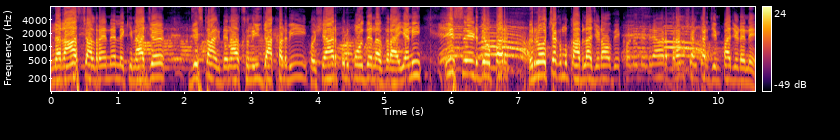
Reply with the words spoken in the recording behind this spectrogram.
ਨਾਰਾਜ਼ ਚੱਲ ਰਹੇ ਨੇ, ਲੇਕਿਨ ਅੱਜ ਜਿਸ ਢੰਗ ਦੇ ਨਾਲ ਸੁਨੀਲ ਜਾਖੜ ਵੀ ਹੁਸ਼ਿਆਰਪੁਰ ਪਹੁੰਚਦੇ ਨਜ਼ਰ ਆਏ। ਯਾਨੀ ਇਸ ਸੀਟ ਦੇ ਉੱਪਰ ਰੋਚਕ ਮੁਕਾਬਲਾ ਜਿਹੜਾ ਉਹ ਵੇਖਣ ਨੂੰ ਮਿਲ ਰਿਹਾ ਔਰ ਬ੍ਰਹਮ ਸ਼ੰਕਰ ਜਿੰਪਾ ਜਿਹੜੇ ਨੇ,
